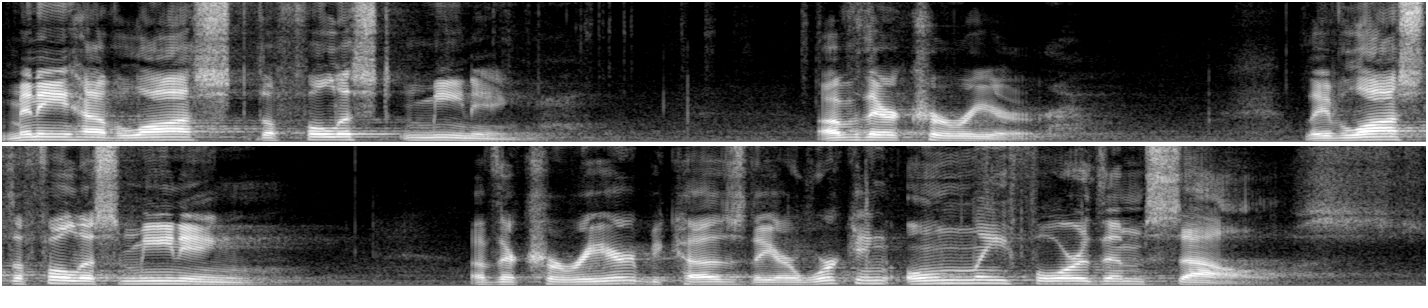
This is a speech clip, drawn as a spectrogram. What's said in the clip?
Many have lost the fullest meaning of their career. They've lost the fullest meaning of their career because they are working only for themselves.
